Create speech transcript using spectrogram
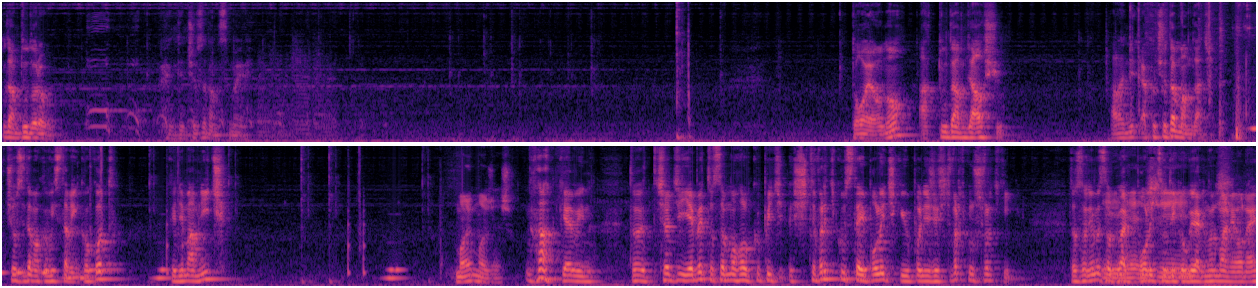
Tu dám tu do rohu. Hej, čo sa tam smeje? To je ono. A tu dám ďalšiu. Ale ne, ako čo tam mám dať? Čo si tam ako vystavím kokot? Keď nemám nič? Môj môžeš. Ha, Kevin. To, čo ti jebe, to som mohol kúpiť štvrťku z tej poličky, úplne, že štvrťku štvrťky. To som nemusel kúpať policu, ty kokot, jak normálne one.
